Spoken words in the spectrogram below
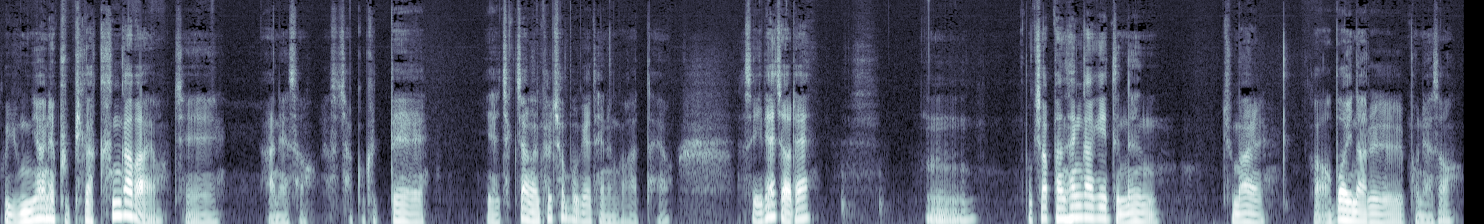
그 6년의 부피가 큰가 봐요. 제 안에서. 그래서 자꾸 그때 예, 책장을 펼쳐보게 되는 것 같아요. 그래서 이래저래 음, 복잡한 생각이 드는 주말 그 어버이날을 보내서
